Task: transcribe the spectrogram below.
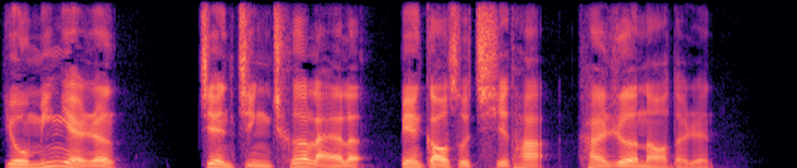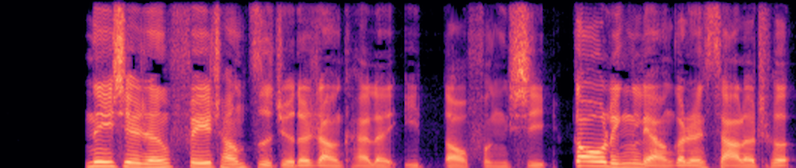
有明眼人见警车来了，便告诉其他看热闹的人。那些人非常自觉地让开了一道缝隙。高林两个人下了车。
